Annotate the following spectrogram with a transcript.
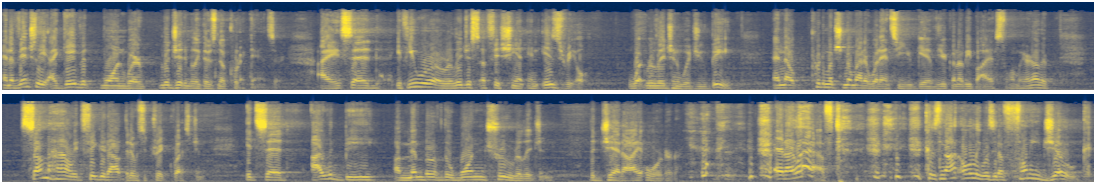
And eventually I gave it one where legitimately there's no correct answer. I said, if you were a religious officiant in Israel, what religion would you be? And now, pretty much no matter what answer you give, you're going to be biased one way or another. Somehow it figured out that it was a trick question. It said, I would be a member of the one true religion, the Jedi Order. and I laughed. Because not only was it a funny joke,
